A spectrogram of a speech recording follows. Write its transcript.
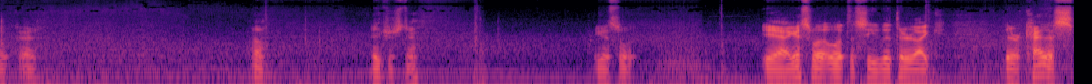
Okay. Oh. Interesting. I guess what? Yeah, I guess what we'll have to see. But they're like, they're kind of,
